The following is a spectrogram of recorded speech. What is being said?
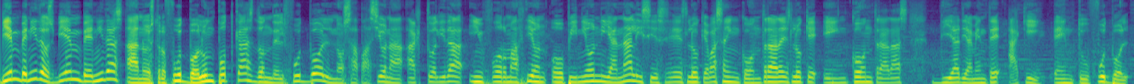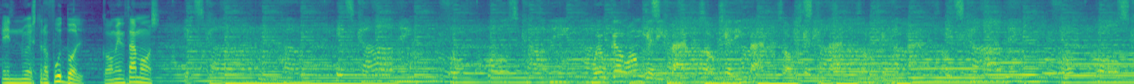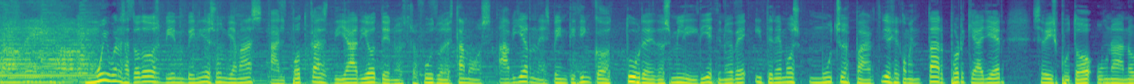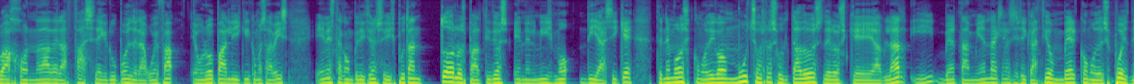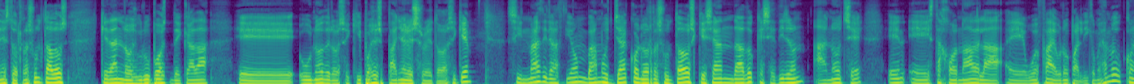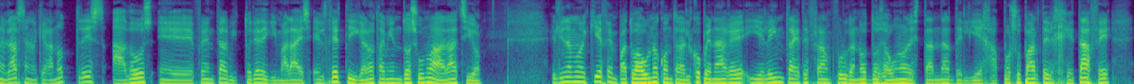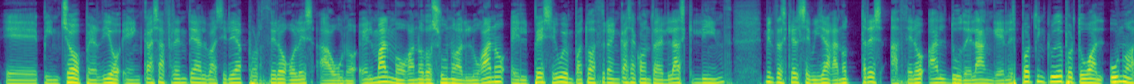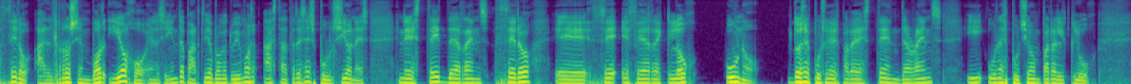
Bienvenidos, bienvenidas a nuestro fútbol, un podcast donde el fútbol nos apasiona. Actualidad, información, opinión y análisis es lo que vas a encontrar, es lo que encontrarás diariamente aquí, en tu fútbol, en nuestro fútbol. Comenzamos. Muy buenas a todos, bienvenidos un día más al podcast diario de nuestro fútbol. Estamos a viernes 25 de octubre de 2019 y tenemos muchos partidos que comentar porque ayer se disputó una nueva jornada de la fase de grupos de la UEFA Europa League y como sabéis en esta competición se disputan todos los partidos en el mismo día así que tenemos como digo muchos resultados de los que hablar y ver también la clasificación ver cómo después de estos resultados quedan los grupos de cada eh, uno de los equipos españoles sobre todo. Así que sin más dilación vamos ya con los resultados que se han dado que se dieron anoche en eh, esta jornada de la eh, UEFA Europa League. Comenzando con el Arsenal que ganó 3 a 2 frente al Victoria de Guimaraes. El Celtic ganó también 2-1 a Lazio. El Dinamo de Kiev empató a 1 contra el Copenhague y el Eintracht de Frankfurt ganó 2 a 1 al estándar de Lieja. Por su parte, el Getafe eh, pinchó, perdió en casa frente al Basilea por 0 goles a 1. El Malmo ganó 2-1 al Lugano, el PSU empató a 0 en casa contra el Lask Linz, mientras que el Sevilla ganó 3 a 0 al Dudelange. El Sporting Club de Portugal 1 a 0 al Rosenborg y ojo, en el siguiente partido porque tuvimos hasta 3 expulsiones. En el State de Rennes 0, eh, CFR Club 1. Dos expulsiones para Sten de Rennes y una expulsión para el club.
